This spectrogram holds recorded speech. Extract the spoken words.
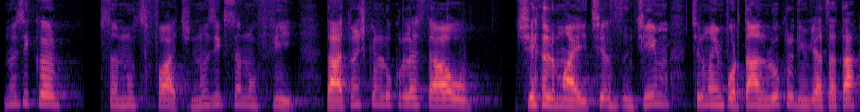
Nu zic că să nu-ți faci, nu zic să nu fii, dar atunci când lucrurile astea au cel mai, cel, sunt cei, cel mai important lucru din viața ta,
